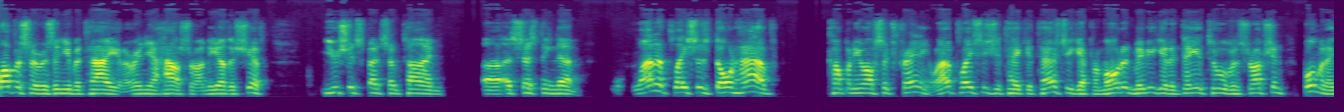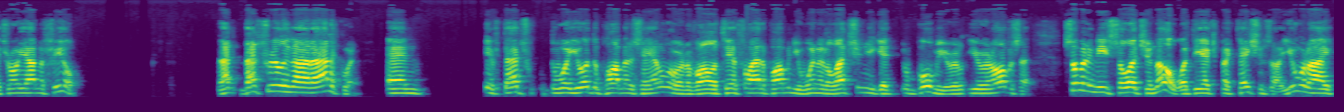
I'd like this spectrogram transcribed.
officer is in your battalion or in your house or on the other shift, you should spend some time uh, assisting them. A lot of places don't have company officer training. A lot of places you take a test, you get promoted, maybe you get a day or two of instruction, boom, and they throw you out in the field. That that's really not adequate. And if that's the way your department is handled, or in a volunteer fire department, you win an election, you get boom, you're you're an officer. Somebody needs to let you know what the expectations are. You and I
